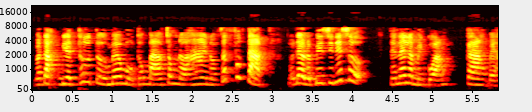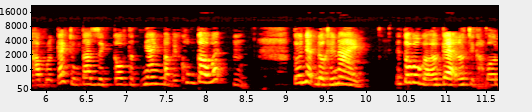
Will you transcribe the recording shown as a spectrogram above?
Và đặc biệt thư từ mail mục thông báo trong N2 nó rất phức tạp, nó đều là business sự. Thế nên là mình cố càng phải học được cách chúng ta dịch câu thật nhanh bằng cái khung câu ấy. Ừ. Tôi nhận được thế này, nên tôi vô gỡ kệ nó chỉ cảm ơn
